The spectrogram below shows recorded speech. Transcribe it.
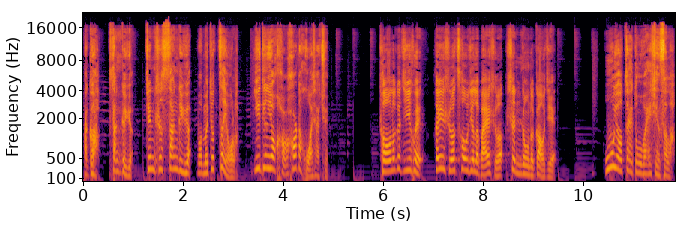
大哥，三个月，坚持三个月，我们就自由了。一定要好好的活下去。瞅了个机会，黑蛇凑近了白蛇，慎重的告诫：“勿要再动歪心思了。”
